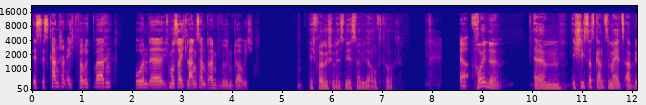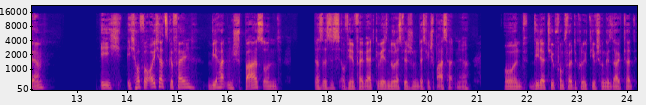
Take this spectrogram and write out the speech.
es, es kann schon echt verrückt werden und äh, ich muss euch langsam dran gewöhnen, glaube ich. Ich freue mich schon, wenn es nächstes Mal wieder auftaucht. Ja. Freunde, ähm, ich schließe das Ganze mal jetzt ab, ja. Ich, ich hoffe, euch hat's gefallen. Wir hatten Spaß und das ist es auf jeden Fall wert gewesen, nur dass wir schon deswegen Spaß hatten, ja. Und wie der Typ vom Vierte Kollektiv schon gesagt hat,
